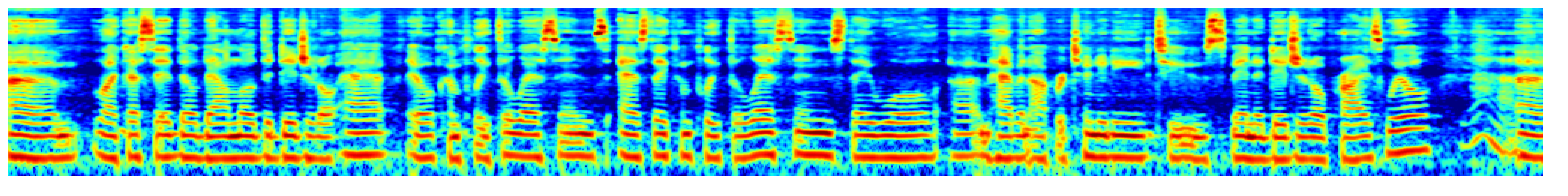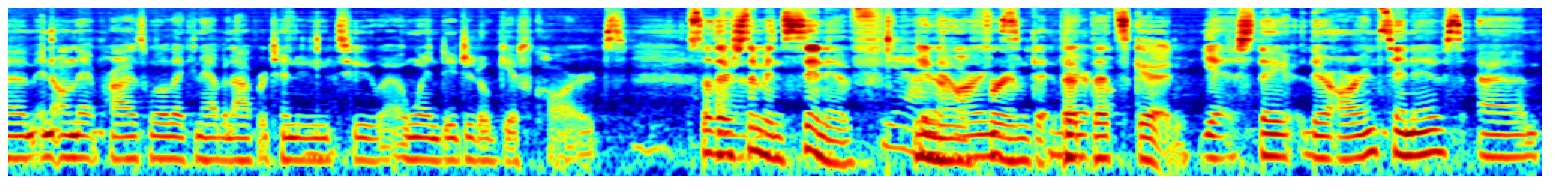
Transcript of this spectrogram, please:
Um, like I said, they'll download the digital app. They will complete the lessons. As they complete the lessons, they will um, have an opportunity to spin a digital prize wheel. Yeah. Um, and on that prize wheel, they can have an opportunity to uh, win digital gift cards. So there's some incentive, Yeah. you know, are for ins- him to. there That, that's good. Yes, they, there are incentives. Um,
